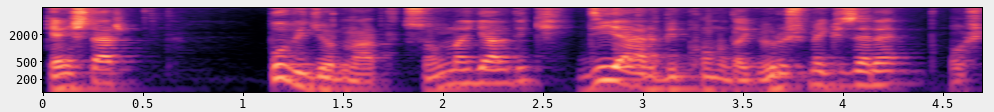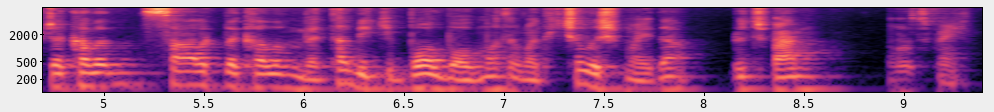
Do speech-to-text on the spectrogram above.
Gençler bu videonun artık sonuna geldik. Diğer bir konuda görüşmek üzere. Hoşça kalın, sağlıkla kalın ve tabii ki bol bol matematik çalışmayı da lütfen unutmayın.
